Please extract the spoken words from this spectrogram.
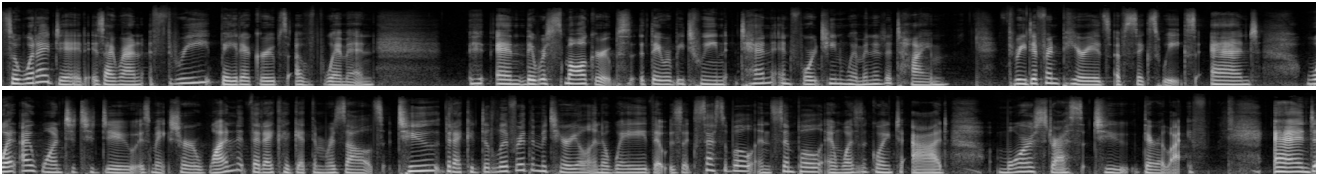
So, what I did is I ran three beta groups of women and they were small groups. They were between 10 and 14 women at a time three different periods of six weeks. And what I wanted to do is make sure one, that I could get them results, two, that I could deliver the material in a way that was accessible and simple and wasn't going to add more stress to their life. And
